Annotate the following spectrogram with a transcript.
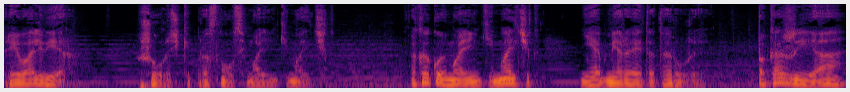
Револьвер. В Шурочке проснулся маленький мальчик. А какой маленький мальчик не обмирает от оружия? Покажи, а?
